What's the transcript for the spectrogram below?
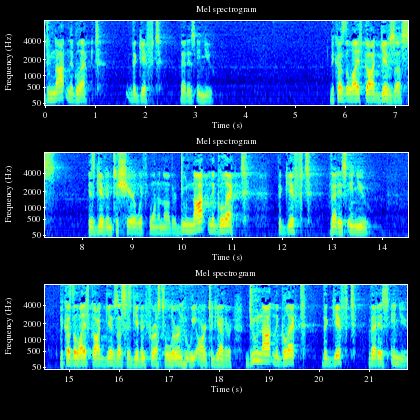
Do not neglect the gift that is in you. Because the life God gives us is given to share with one another. Do not neglect the gift that is in you because the life God gives us is given for us to learn who we are together. Do not neglect the gift that is in you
